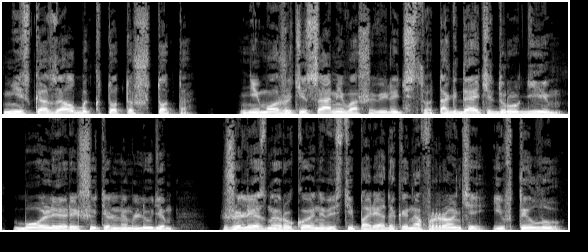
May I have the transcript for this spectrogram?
не сказал бы кто-то что-то. Не можете сами, Ваше Величество, так дайте другим, более решительным людям железной рукой навести порядок и на фронте, и в тылу.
